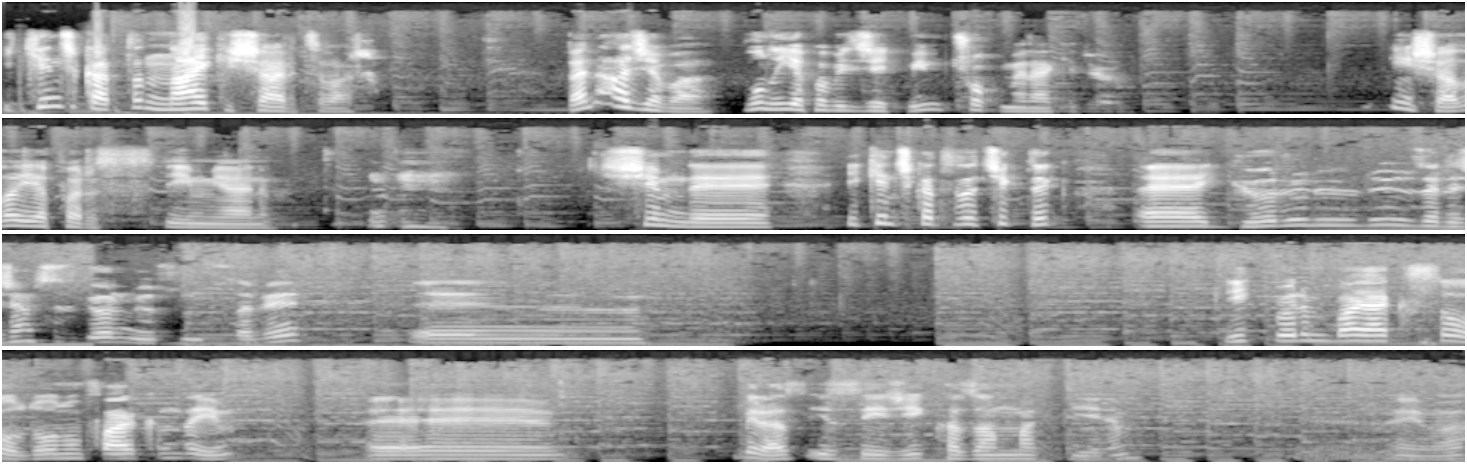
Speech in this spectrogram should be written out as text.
ikinci katta Nike işareti var. Ben acaba bunu yapabilecek miyim? Çok merak ediyorum. İnşallah yaparız diyeyim yani. Şimdi ikinci kata da çıktık. Ee, görüldüğü üzere diyeceğim. Siz görmüyorsunuz tabi. Ee, ilk bölüm bayağı kısa oldu. Onun farkındayım. Ee, biraz izleyiciyi kazanmak diyelim. Ee, eyvah.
